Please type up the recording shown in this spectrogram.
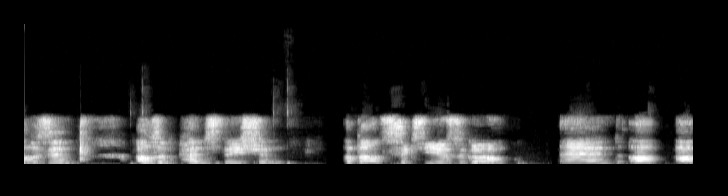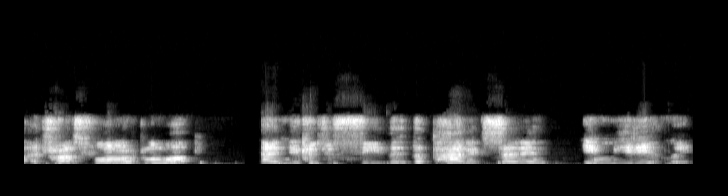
I was in I was in Penn Station about six years ago, and uh, uh, a transformer blew up, and you could just see the, the panic set in immediately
